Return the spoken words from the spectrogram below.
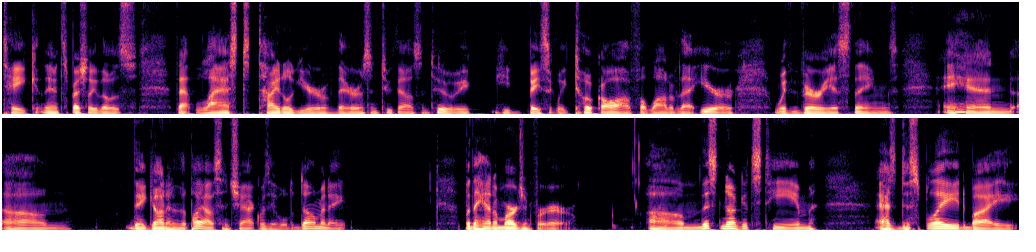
take, especially those that last title year of theirs in 2002. He, he basically took off a lot of that year with various things, and um, they got into the playoffs, and Shaq was able to dominate, but they had a margin for error. Um, this Nuggets team, as displayed by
